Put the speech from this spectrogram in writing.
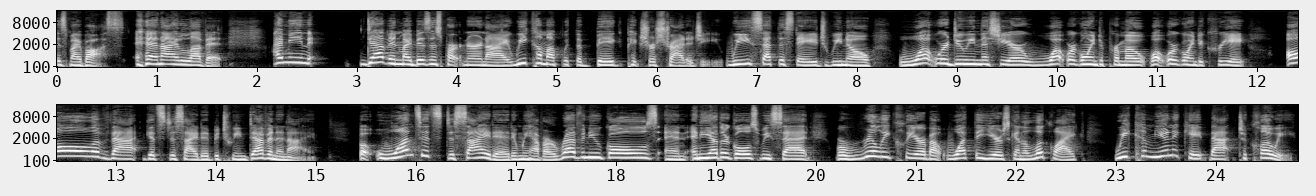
is my boss and I love it. I mean, Devin, my business partner, and I, we come up with the big picture strategy. We set the stage. We know what we're doing this year, what we're going to promote, what we're going to create. All of that gets decided between Devin and I. But once it's decided and we have our revenue goals and any other goals we set, we're really clear about what the year is going to look like. We communicate that to Chloe.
